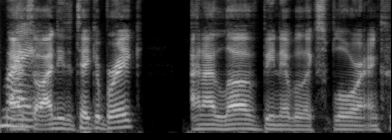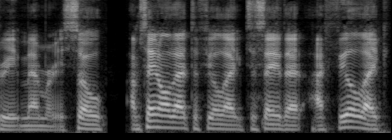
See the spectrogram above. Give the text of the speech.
Right. And so I need to take a break. And I love being able to explore and create memories. So I'm saying all that to feel like to say that I feel like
